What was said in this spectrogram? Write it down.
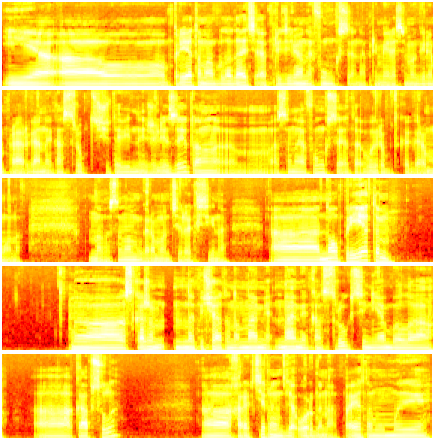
и а, при этом обладать определенной функцией. Например, если мы говорим про органы конструкции щитовидной железы, то основная функция — это выработка гормонов, ну, в основном гормон тироксина. А, но при этом, а, скажем, напечатанном нами, нами конструкции не было а, капсулы, характерны для органа. Поэтому мы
